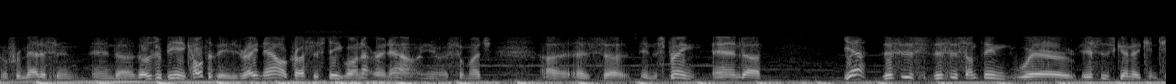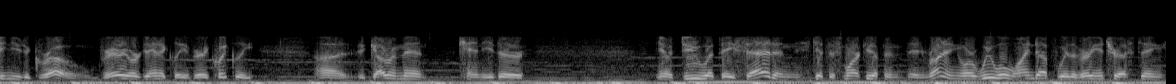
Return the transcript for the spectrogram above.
or for medicine, and uh, those are being cultivated right now across the state. Well, not right now, you know, so much uh, as uh, in the spring. And uh, yeah, this is this is something where this is going to continue to grow very organically, very quickly. Uh, the government can either you know do what they said and get this market up and, and running, or we will wind up with a very interesting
